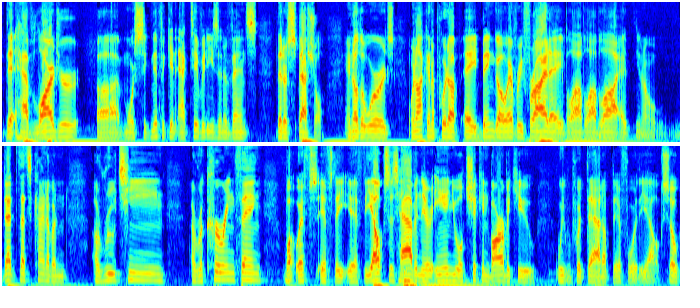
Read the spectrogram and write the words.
that have larger, uh, more significant activities and events that are special. In other words, we're not going to put up a bingo every Friday, blah blah blah. At, you know that that's kind of a, a routine, a recurring thing. What if if the if the Elks is having their annual chicken barbecue? We would put that up there for the Elks. So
